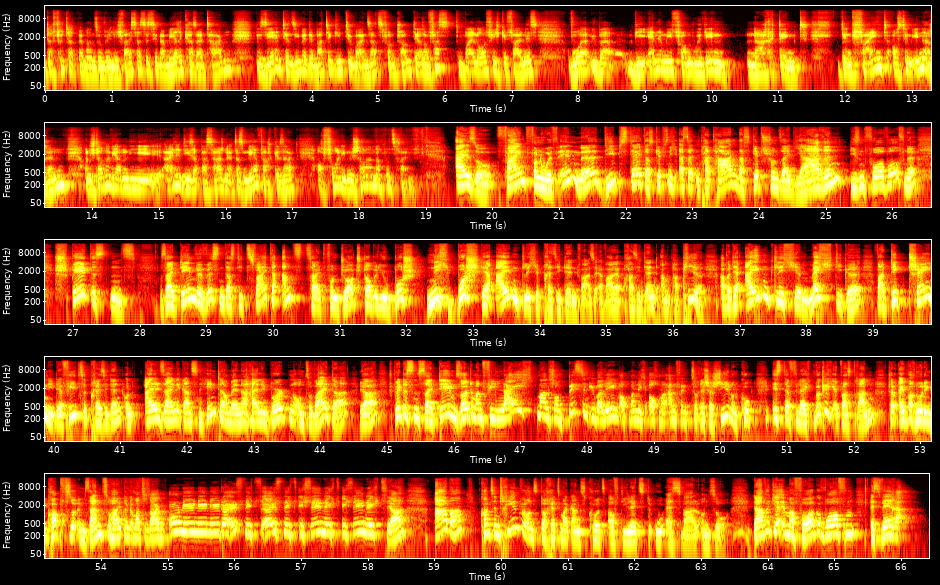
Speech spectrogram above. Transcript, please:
unterfüttert, wenn man so will. Ich weiß, dass es in Amerika seit Tagen eine sehr intensive Debatte gibt über einen Satz von Trump, der so fast beiläufig gefallen ist, wo er über the enemy from within nachdenkt, den Feind aus dem Inneren. Und ich glaube, wir haben die, eine dieser Passagen, er hat das mehrfach gesagt, auch vorliegen. Wir schauen einmal kurz rein. Also, Feind von Within, ne? Deep State, das gibt's nicht erst seit ein paar Tagen, das gibt's schon seit Jahren, diesen Vorwurf, ne? Spätestens Seitdem wir wissen, dass die zweite Amtszeit von George W. Bush nicht Bush der eigentliche Präsident war, also er war der Präsident am Papier, aber der eigentliche Mächtige war Dick Cheney, der Vizepräsident und all seine ganzen Hintermänner, Halliburton und so weiter, ja, spätestens seitdem sollte man vielleicht mal so ein bisschen überlegen, ob man nicht auch mal anfängt zu recherchieren und guckt, ist da vielleicht wirklich etwas dran, statt einfach nur den Kopf so im Sand zu halten und immer zu sagen, oh nee, nee, nee, da ist nichts, da ist nichts, ich sehe nichts, ich sehe nichts ja. Aber konzentrieren wir uns doch jetzt mal ganz kurz auf die letzte US-Wahl und so. Da wird ja immer vorgeworfen, es wäre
